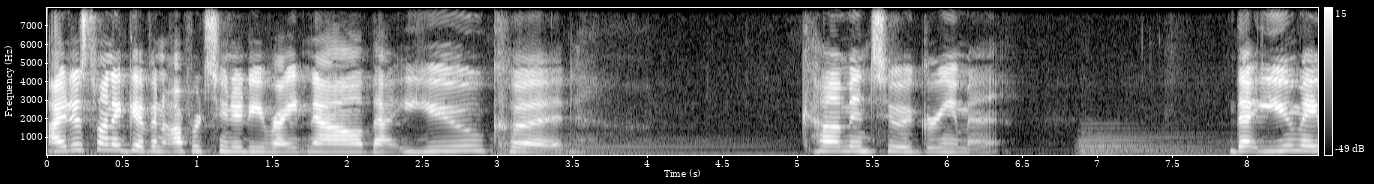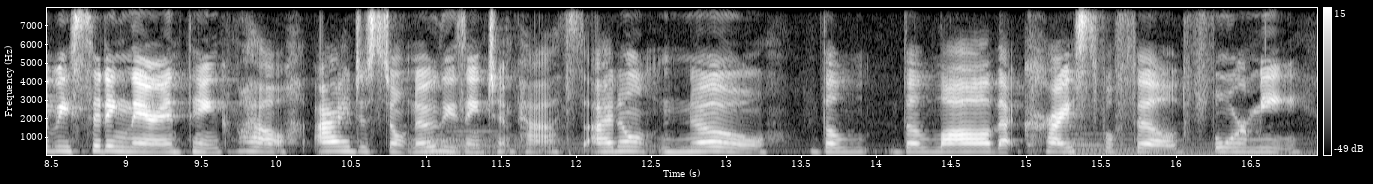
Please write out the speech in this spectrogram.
I just want to give an opportunity right now that you could come into agreement. That you may be sitting there and think, wow, I just don't know these ancient paths. I don't know the, the law that Christ fulfilled for me.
